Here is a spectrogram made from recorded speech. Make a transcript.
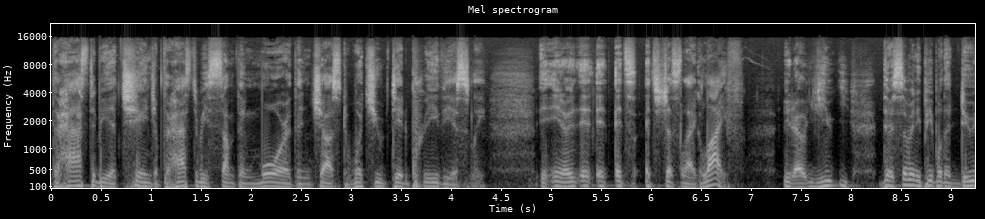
There has to be a change up. There has to be something more than just what you did previously. You know, it, it, it's it's just like life. You know, you, there's so many people that do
